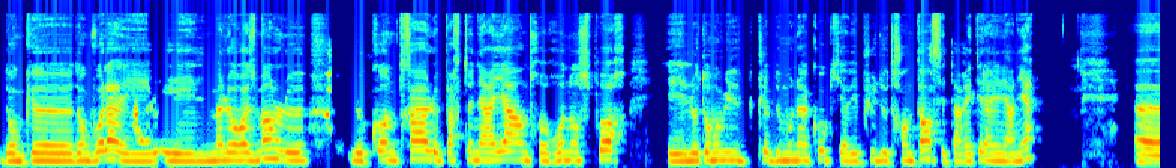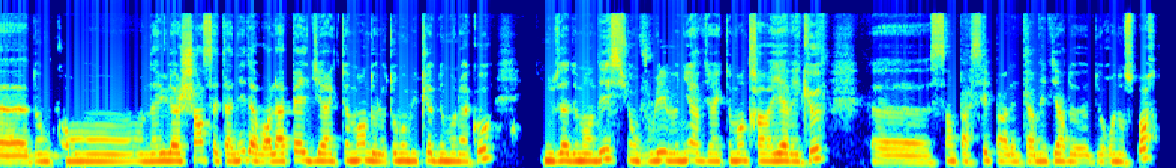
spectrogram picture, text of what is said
Donc, donc voilà, et, malheureusement, le, contrat, le partenariat entre Renault Sport et l'Automobile Club de Monaco, qui avait plus de 30 ans, s'est arrêté l'année dernière. Euh, donc, on, a eu la chance cette année d'avoir l'appel directement de l'Automobile Club de Monaco qui nous a demandé si on voulait venir directement travailler avec eux euh, sans passer par l'intermédiaire de, Renault Sport.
